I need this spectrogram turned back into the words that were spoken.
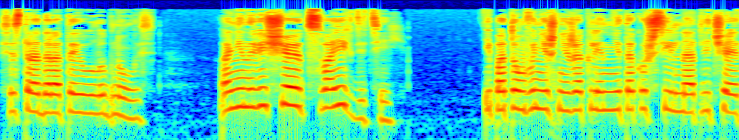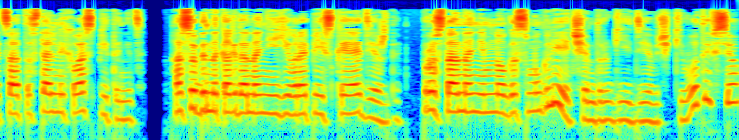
Сестра Доротея улыбнулась. Они навещают своих детей. И потом внешне Жаклин не так уж сильно отличается от остальных воспитанниц, особенно когда на ней европейская одежда. Просто она немного смуглее, чем другие девочки, вот и все.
